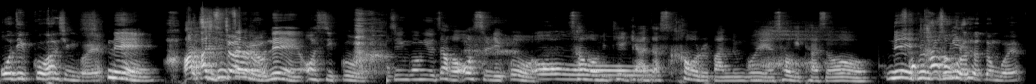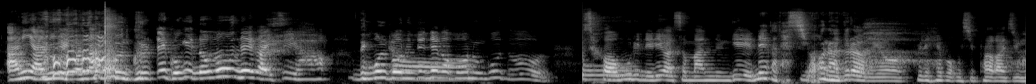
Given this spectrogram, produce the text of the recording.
옷 입고 하신 거예요? 네. 아, 아, 진짜로? 네, 옷 입고. 주인공 여자가 옷을 입고, 어. 샤워 밑에 이렇게 앉아서 샤워를 받는 거예요, 속이 타서. 네, 속 근데 타서 그게- 그러셨던 거예요? 아니, 아니에요. 나는 그럴 때 그게 너무 내가 있지. 아, 그걸. 보는데 내가 보는 것도 샤워 물이 내려와서 맞는 게 내가 다 시원하더라고요. 그래 해보고 싶어가지고.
